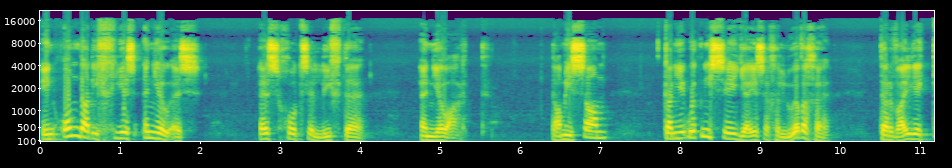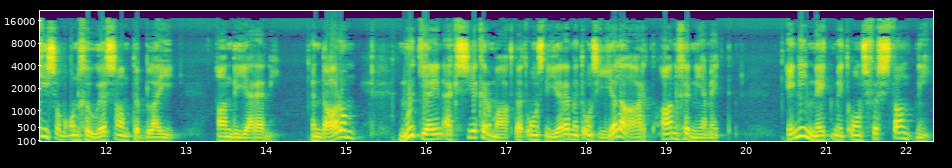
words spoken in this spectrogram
En omdat die Gees in jou is, is God se liefde in jou hart. daarmee saam kan jy ook nie sê jy is 'n gelowige terwyl jy kies om ongehoorsaam te bly aan die Here nie. En daarom moet jy en ek seker maak dat ons die Here met ons hele hart aangeneem het en nie net met ons verstand nie.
